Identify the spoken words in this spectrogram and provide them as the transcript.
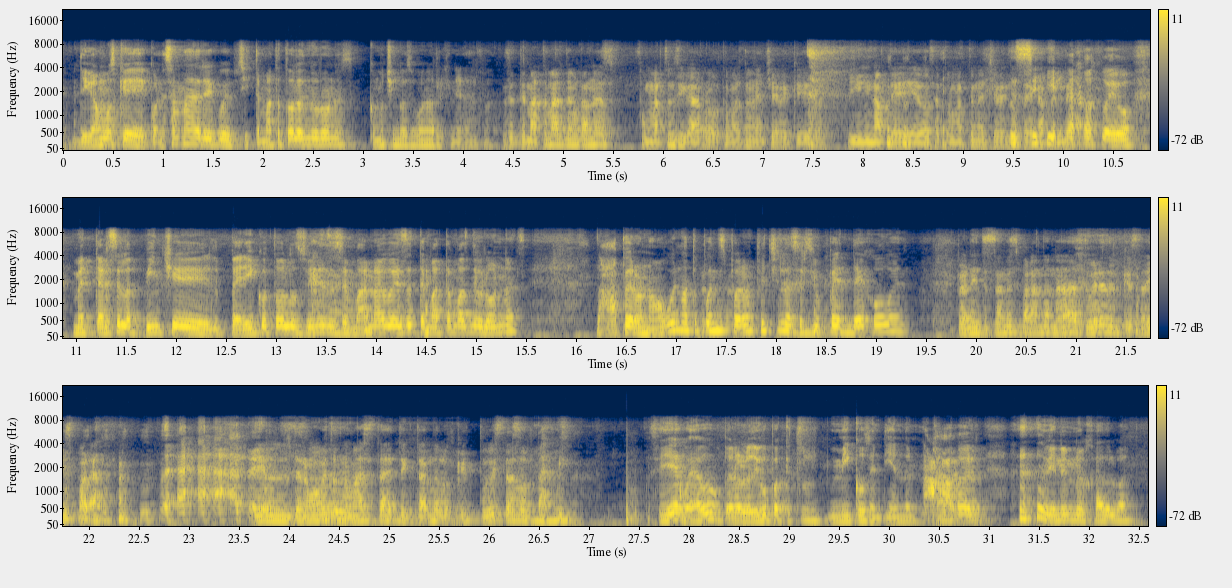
Digamos que con esa madre, güey, si te mata todas las neuronas, ¿cómo chingados se van a regenerar? O sea, te mata más neuronas fumarte un cigarro o tomarte una cheve que eso. Y no te, o sea, tomarte una cheve no te Sí, deja. Meterse la pinche el perico todos los fines de semana, güey, eso te mata más neuronas. Ah, pero no, güey, no te pueden no. disparar un pinche lacercio pendejo, güey. Pero ni te están disparando nada, tú eres el que está disparando. y el termómetro nomás está detectando lo que tú estás soltando. Sí, huevo, pero lo digo para que estos micos entiendan. No, Ah, viene enojado el vato.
